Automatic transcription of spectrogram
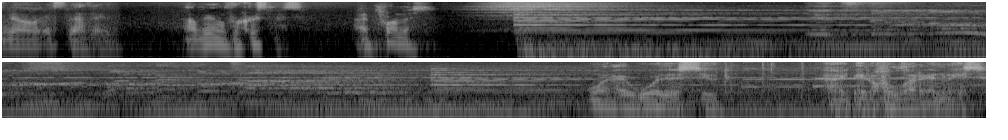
no, it's nothing. I'll be home for Christmas. I promise. When I wore this suit, I made a whole lot of enemies.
